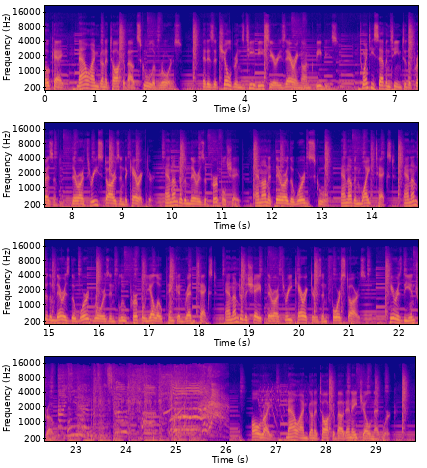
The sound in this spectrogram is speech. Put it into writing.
Okay, now I'm gonna talk about School of Roars. It is a children's TV series airing on KBBS. 2017 to the present, there are three stars and a character, and under them there is a purple shape, and on it there are the words school, and of in white text, and under them there is the word roars in blue purple yellow pink and red text, and under the shape there are three characters and four stars. Here is the intro. Alright, now I'm gonna talk about NHL Network.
